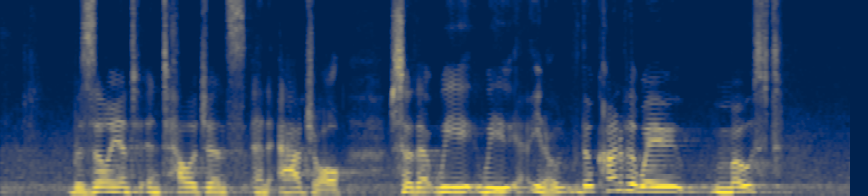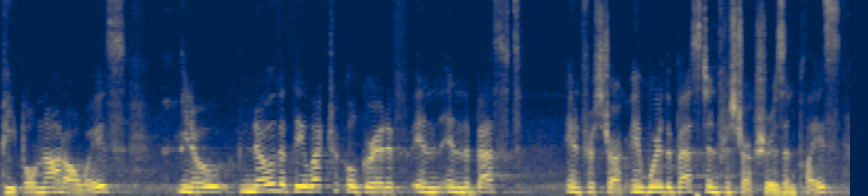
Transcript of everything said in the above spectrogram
resilient intelligence and agile so that we we you know the kind of the way most people not always you know know that the electrical grid if in in the best infrastructure, where the best infrastructure is in place,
